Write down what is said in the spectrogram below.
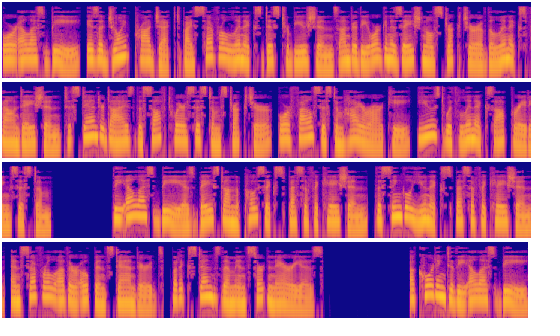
or LSB, is a joint project by several Linux distributions under the organizational structure of the Linux Foundation to standardize the software system structure, or filesystem hierarchy, used with Linux operating system. The LSB is based on the POSIX specification, the single Unix specification, and several other open standards, but extends them in certain areas. According to the LSB,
